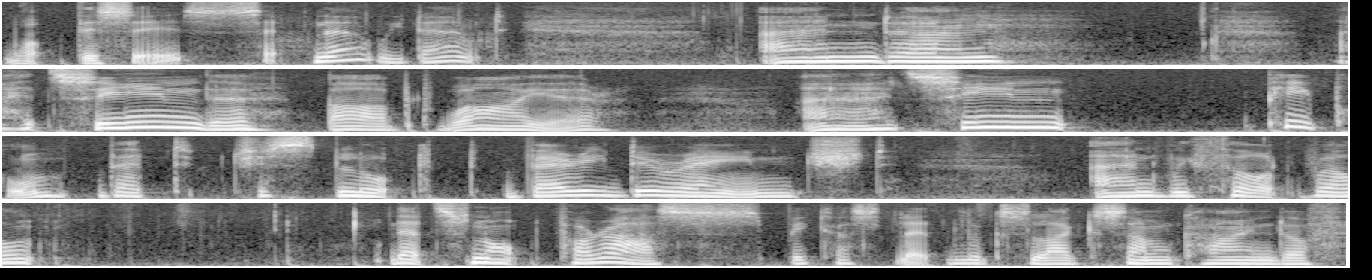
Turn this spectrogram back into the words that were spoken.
what this is? Said, no, we don't. And um, I had seen the barbed wire and I had seen people that just looked very deranged and we thought, well, that's not for us because that looks like some kind of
